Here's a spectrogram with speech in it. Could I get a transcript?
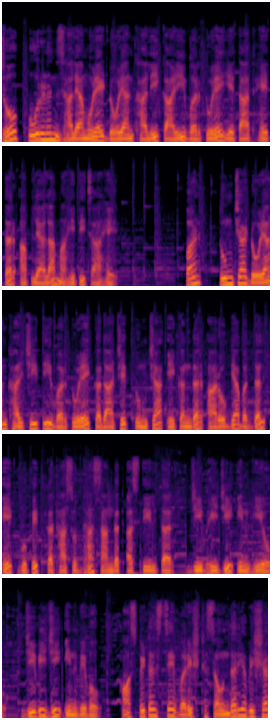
झोप पूर्ण झाल्यामुळे डोळ्यांखाली काळी वर्तुळे येतात हे तर आपल्याला माहितीच आहे. पण तुमच्या डोळ्यांखालची ती वर्तुळे कदाचित तुमच्या एकंदर आरोग्याबद्दल एक गुपित कथा सुद्धा सांगत असतील तर जीव्हीजी इनव्हिओ जीव्हीजी इनविवो हॉस्पिटल्सचे वरिष्ठ सौंदर्यविषयक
